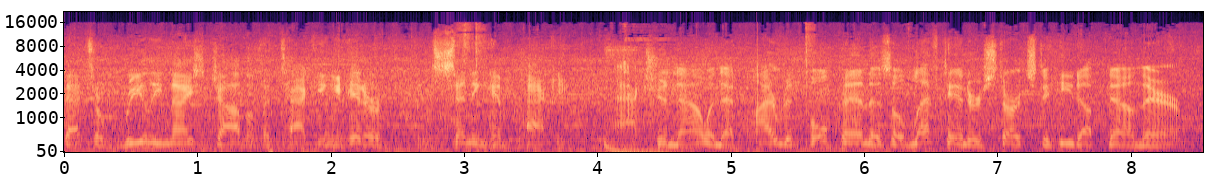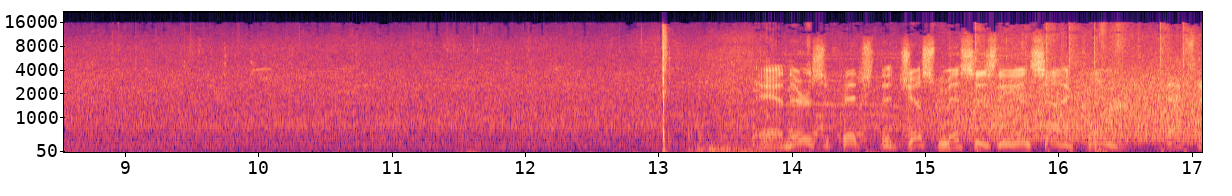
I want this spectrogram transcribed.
that's a really nice job of attacking a hitter and sending him packing. Action now in that Pirate bullpen as a left-hander starts to heat up down there. And there's a pitch that just misses the inside corner. That's the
